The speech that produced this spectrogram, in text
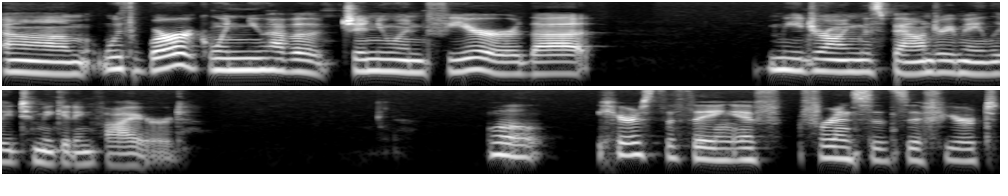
um, with work when you have a genuine fear that me drawing this boundary may lead to me getting fired? Well, here's the thing if for instance if you're, t-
